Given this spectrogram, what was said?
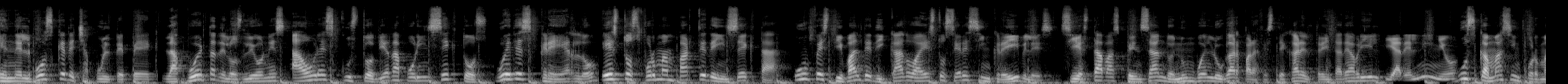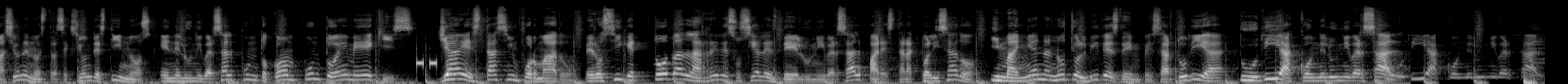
En el bosque de Chapultepec, la Puerta de los Leones ahora es custodiada por insectos. ¿Puedes creerlo? Estos forman parte de Insecta, un festival dedicado a estos seres increíbles. Si estabas pensando en un buen lugar para festejar el 30 de abril, Día del Niño, busca más información en nuestra sección destinos en eluniversal.com.mx. Ya estás informado, pero sigue todas las redes sociales de El Universal para estar actualizado. Y mañana no te olvides de empezar tu día, tu día con El Universal con el Universal.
